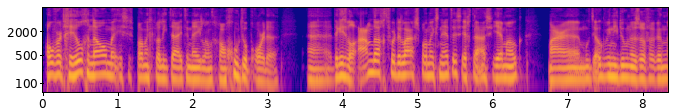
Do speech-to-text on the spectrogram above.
over het geheel genomen is de spanningskwaliteit in Nederland gewoon goed op orde. Uh, er is wel aandacht voor de laagspanningsnetten, zegt de ACM ook. Maar we uh, moeten ook weer niet doen alsof er een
